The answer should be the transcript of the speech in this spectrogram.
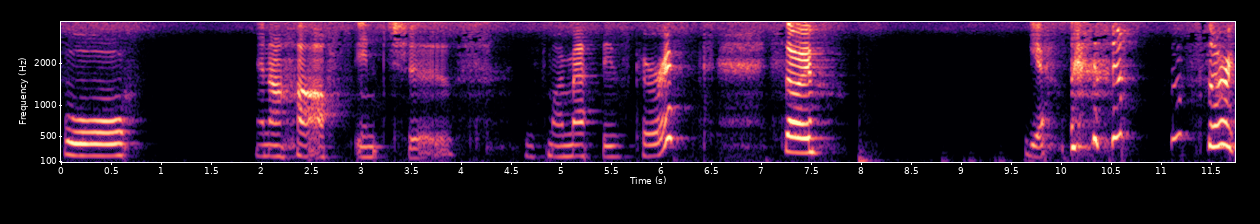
four and a half inches, if my math is correct. So, yeah. Sorry,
